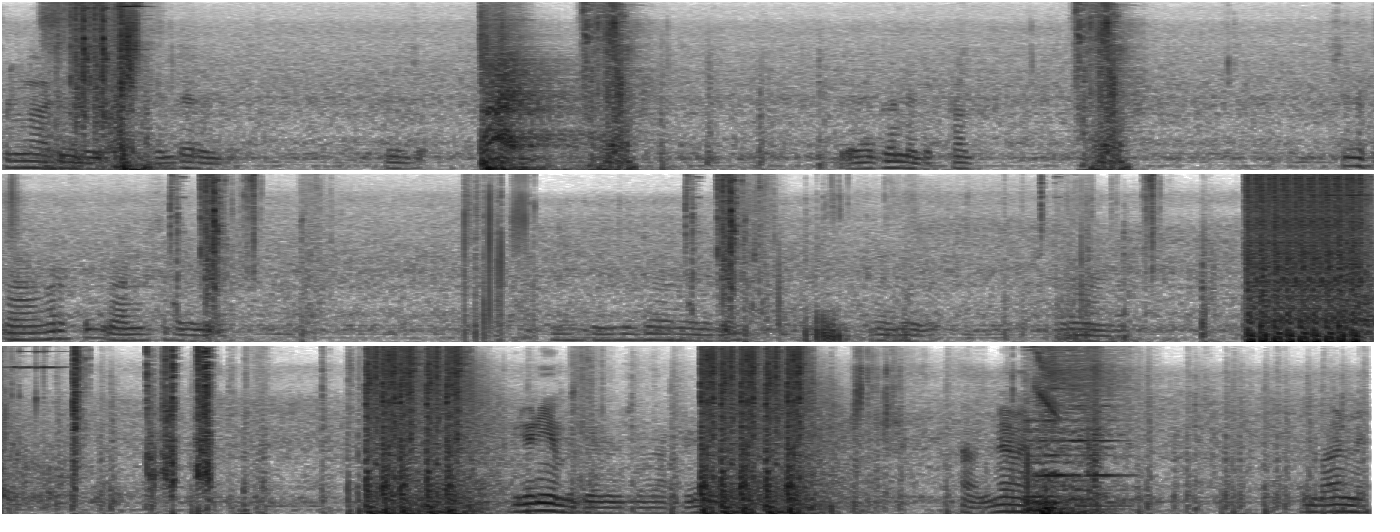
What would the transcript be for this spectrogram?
ഫുള്ള അടിപൊളി. എന്തായാലും. ഇതൊക്കെ എടുക്കാം. ചില പവർക്ക് മനസ്സിലുണ്ട് ബിരിയാണി ചെയ്യാൻ പറ്റുമോ അങ്ങനെയാണ് പാടണേ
